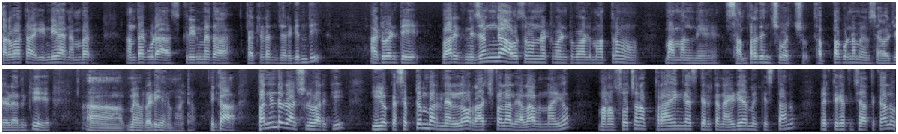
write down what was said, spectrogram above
తర్వాత ఇండియా నెంబర్ అంతా కూడా స్క్రీన్ మీద పెట్టడం జరిగింది. అటువంటి వారికి నిజంగా అవసరం ఉన్నటువంటి వాళ్ళు మాత్రం మమ్మల్ని సంప్రదించవచ్చు. తప్పకుండా మేము సేవ చేయడానికి మేము రెడీ అనమాట ఇక పన్నెండు రాశుల వారికి ఈ యొక్క సెప్టెంబర్ నెలలో రాశిఫలాలు ఎలా ఉన్నాయో మనం సూచన ప్రాయంగా స్కెలిటన్ ఐడియా మీకు ఇస్తాను. వ్యక్తిగత జాతకాలు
